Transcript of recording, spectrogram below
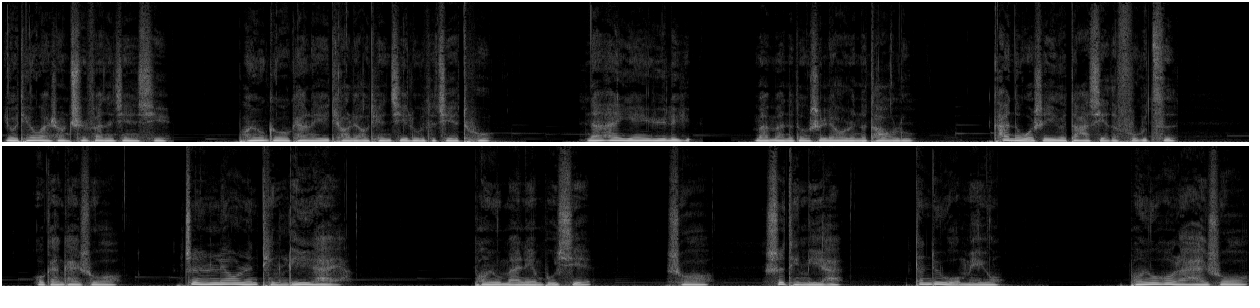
有天晚上吃饭的间隙，朋友给我看了一条聊天记录的截图，男孩言语里满满的都是撩人的套路，看得我是一个大写的福字。我感慨说：“这人撩人挺厉害呀。”朋友满脸不屑，说：“是挺厉害，但对我没用。”朋友后来还说：“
